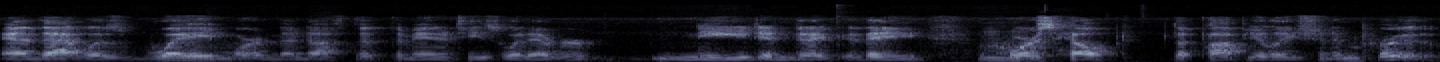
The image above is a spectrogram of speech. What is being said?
and that was way more than enough that the manatees would ever need, and they, they of mm. course helped the population improve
